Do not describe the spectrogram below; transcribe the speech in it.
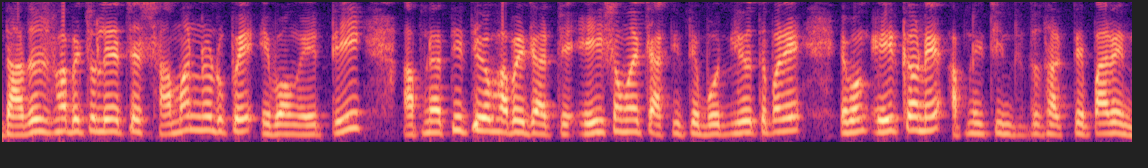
দ্বাদশ ভাবে চলে যাচ্ছে, সামান্য রূপে এবং এটি আপনার তৃতীয় ভাবে যাচ্ছে। এই সময় চাকরিতে বদলি হতে পারে এবং এর কারণে আপনি চিন্তিত থাকতে পারেন।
